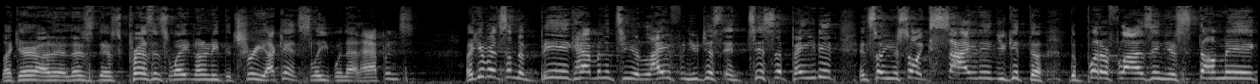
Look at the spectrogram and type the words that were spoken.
Like there's, there's presents waiting underneath the tree. I can't sleep when that happens. Like you ever had something big happen into your life and you just anticipate it, and so you're so excited, you get the, the butterflies in your stomach,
